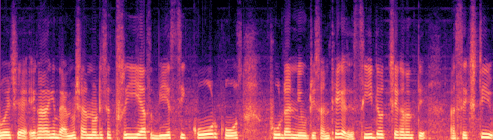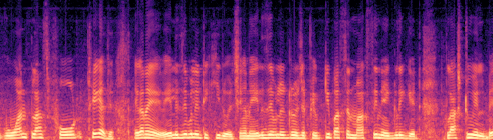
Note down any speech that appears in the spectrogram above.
রয়েছে, এখানে কিন্তু অ্যাডমিশান নোটিসে three years BSc core course food and nutrition ঠিক আছে? সিট হচ্ছে এখানে সিক্সটি ওয়ান প্লাস ফোর ঠিক আছে? এখানে এলিজিবিলিটি কী রয়েছে? এখানে এলিজিবিলিটি রয়েছে fifty percent marks in aggregate class টুয়েলভে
